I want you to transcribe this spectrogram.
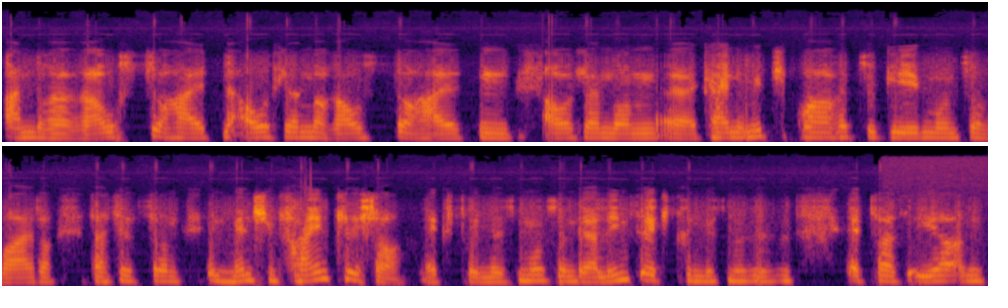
andere rauszuhalten, Ausländer rauszuhalten, Ausländern äh, keine Mitsprache zu geben und so weiter. Das ist so ein, ein menschenfeindlicher Extremismus und der Linksextremismus ist etwas eher ein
